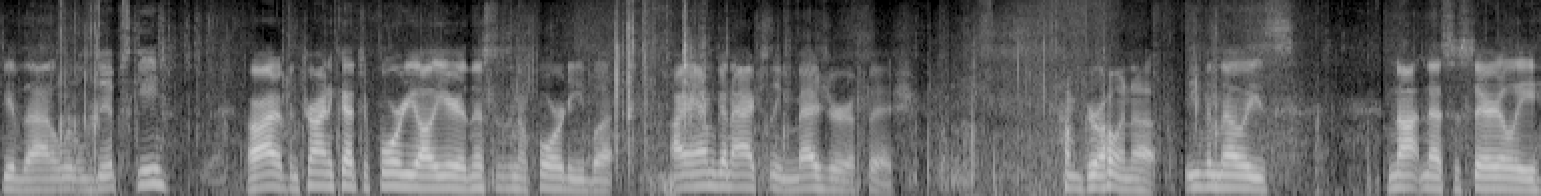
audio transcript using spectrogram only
Give that a little dipski. All right, I've been trying to catch a 40 all year, and this isn't a 40, but I am gonna actually measure a fish. I'm growing up, even though he's not necessarily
